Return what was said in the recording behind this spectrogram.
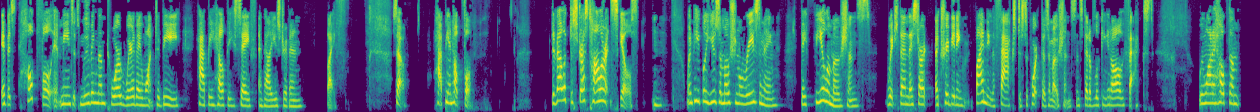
If it's helpful, it means it's moving them toward where they want to be happy, healthy, safe, and values driven life. So, happy and helpful. Develop distress tolerance skills. When people use emotional reasoning, they feel emotions, which then they start attributing, finding the facts to support those emotions instead of looking at all the facts. We want to help them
